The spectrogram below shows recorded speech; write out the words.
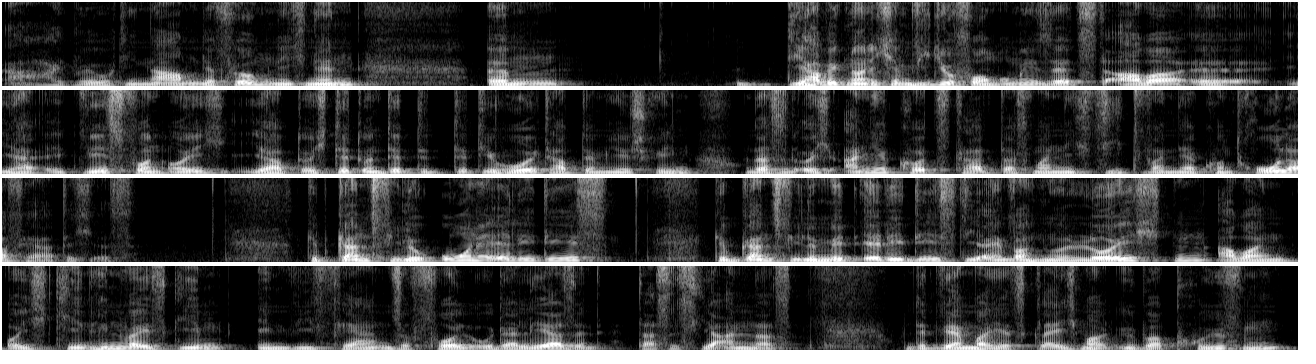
ah, ich will auch die Namen der Firmen nicht nennen, ähm, die habe ich noch nicht in Videoform umgesetzt, aber äh, ja, ich weiß von euch, ihr habt euch dit und dit, dit, dit geholt, habt ihr mir geschrieben und dass es euch angekotzt hat, dass man nicht sieht, wann der Controller fertig ist. Es gibt ganz viele ohne LEDs, gibt ganz viele mit LEDs, die einfach nur leuchten, aber euch keinen Hinweis geben, inwiefern sie voll oder leer sind. Das ist hier anders. Und das werden wir jetzt gleich mal überprüfen.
